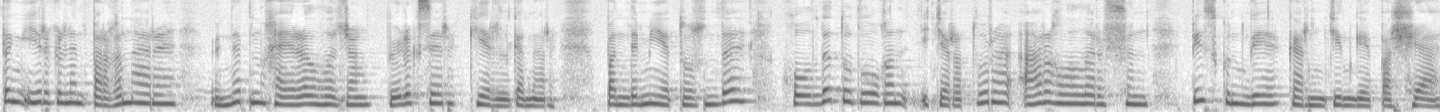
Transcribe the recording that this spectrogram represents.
тың ергілін парғын ары үннетін хайралы жаң бөліксер керілгенір. Пандемия тұзында қолды тұтылған литература арғылалар үшін 5 күнге карантинге парша.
